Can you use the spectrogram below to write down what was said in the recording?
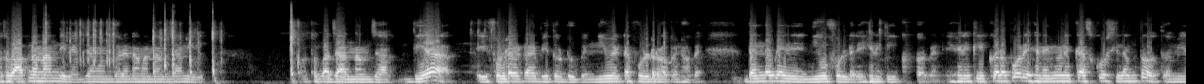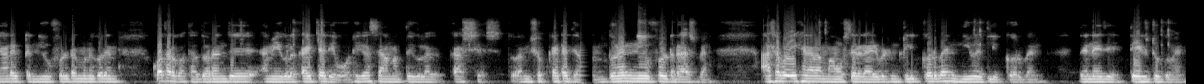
অথবা আপনার নাম দিবেন, যেমন ধরেন আমার নাম জামিল। অথবা যার নাম যার দিয়া এই ফোল্ডারটার ভিতর ঢুকবেন নিউ একটা ফোল্ডার ওপেন হবে। দেন দেখবেন নিউ ফোল্ডার এখানে ক্লিক করবেন। এখানে ক্লিক করার পর এখানে আমি অনেক কাজ করছিলাম তো তো আমি আরেকটা নিউ ফোল্ডার মনে করেন কথার কথা, ধরেন যে আমি এগুলো কাইটা দেবো, ঠিক আছে? আমার তো এগুলো কাজ শেষ, তো আমি সব কাইটা দিলাম। ধরেন নিউ ফোল্ডারে আসবেন। আসার পর এখানে আমার মাউসের রাইট বাটন ক্লিক করবেন নিউ এ ক্লিক করবেন। দেন এই যে টেক্সট ডকুমেন্ট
